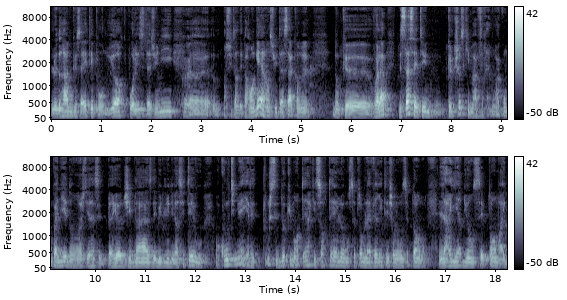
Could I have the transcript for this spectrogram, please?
le drame que ça a été pour New York, pour les États-Unis. Euh, ensuite un départ en guerre, ensuite hein, à ça quand même. Donc euh, voilà, mais ça, ça a été quelque chose qui m'a vraiment accompagné dans, je dirais, cette période gymnase, début de l'université, où on continuait, il y avait tous ces documentaires qui sortaient le 11 septembre, la vérité sur le 11 septembre, l'arrière du 11 septembre, avec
